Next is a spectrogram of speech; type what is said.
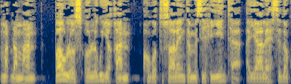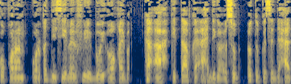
ma dhammaan. Bawlos oo lagu yaqaan hoga tusaalaynta masiixiyiinta ayaa leh sida ku qoran warqaddiisii reer filiboy oo qayb ka ah kitaabka axdiga cusub cutubka saddexaad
